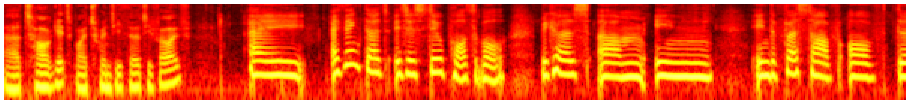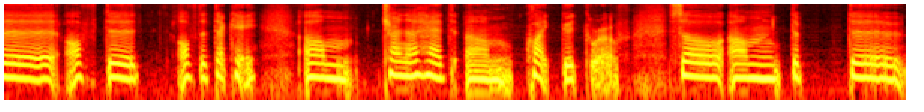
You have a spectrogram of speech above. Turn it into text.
uh, target by 2035? I I think that it is still possible because um, in in the first half of the of the of the decade, um, China had um, quite good growth. So um, the the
